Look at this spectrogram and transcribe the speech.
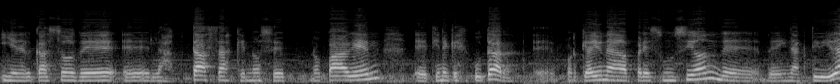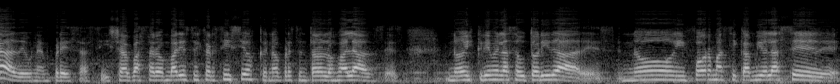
y en el caso de eh, las tasas que no se no paguen, eh, tiene que ejecutar, porque hay una presunción de, de, inactividad de una empresa. Si ya pasaron varios ejercicios que no presentaron los balances, no inscriben las autoridades, no informa si cambió la sede,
